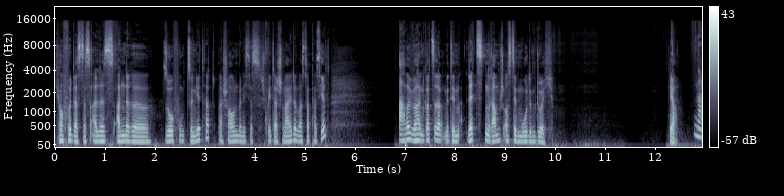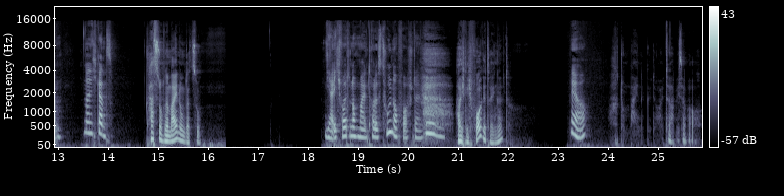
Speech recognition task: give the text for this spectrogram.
Ich hoffe, dass das alles andere so funktioniert hat. Mal schauen, wenn ich das später schneide, was da passiert. Aber wir waren Gott sei Dank mit dem letzten Ramsch aus dem Modem durch. Ja. Nein, nein, nicht ganz. Hast du noch eine Meinung dazu? Ja, ich wollte noch mein tolles Tool noch vorstellen. Habe ich mich vorgedrängelt? Ja. Ach du meine Güte, heute habe ich es aber auch.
